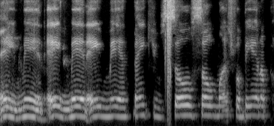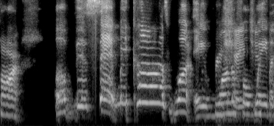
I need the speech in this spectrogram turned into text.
Amen. Amen. Amen. Thank you so, so much for being a part of this segment cause what a wonderful way to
